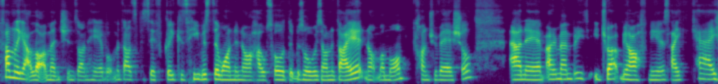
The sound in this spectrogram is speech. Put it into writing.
family get a lot of mentions on here, but my dad specifically because he was the one in our household that was always on a diet, not my mom. Controversial. And um, I remember he, he, dropped me off and he was like, "Okay,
